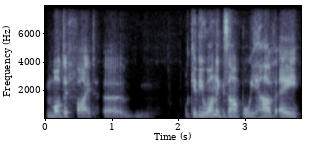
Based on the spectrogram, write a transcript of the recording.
modified. Uh, I'll give you one example. We have a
